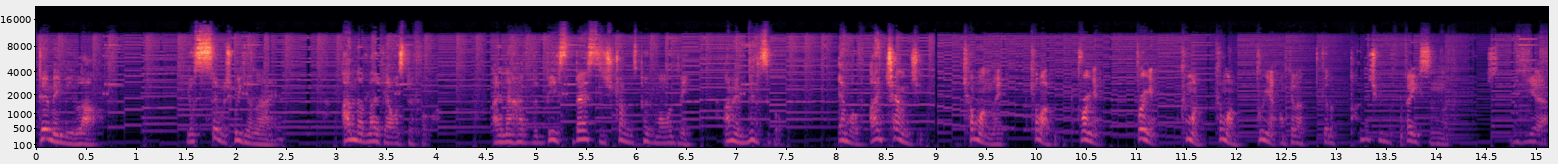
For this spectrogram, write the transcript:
Don't make me laugh. You're so much weaker than I am. I'm not like I was before. I now have the best, best and strongest Pokemon with me. I'm invincible. Emerald, I challenge you. Come on, mate. Come on, bring it. Bring it. Come on, come on, bring it. I'm gonna gonna punch you in the face and just, yeah,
